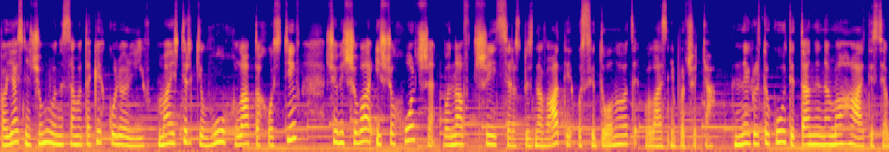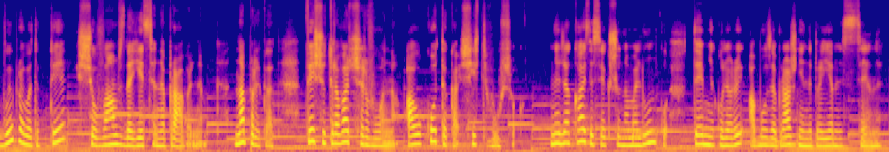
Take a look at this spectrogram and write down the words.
пояснює, чому вони саме таких кольорів, має стільки вух, лап та хвостів, що відчуває і що хоче, вона вчиться розпізнавати, усвідомлювати власні почуття. Не критикуйте та не намагайтеся виправити те, що вам здається неправильним. Наприклад, те, що трава червона, а у котика шість вушок. Не лякайтеся, якщо на малюнку темні кольори або зображені неприємні сцени.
